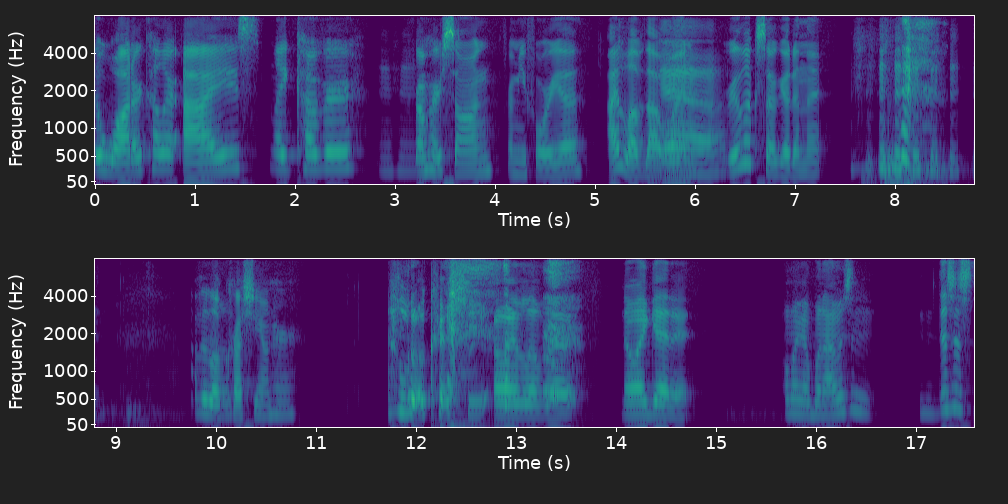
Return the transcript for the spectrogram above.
The watercolor eyes like cover Mm-hmm. from her song from Euphoria. I love that Yeah. one. Rue looks so good in it. I have a little Oh. crushy on her. A little crushy. Oh, I love that. No, I get it. Oh my god, when I was in this is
